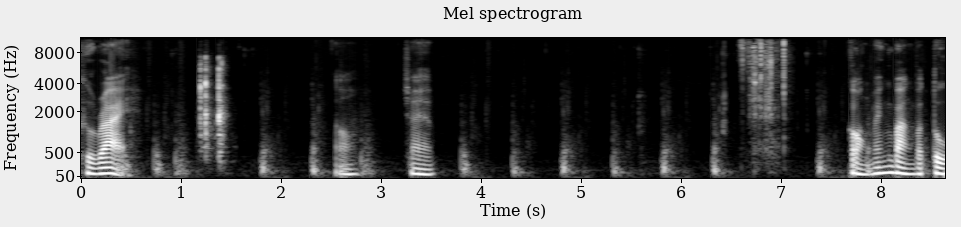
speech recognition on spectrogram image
คือไรอ๋อใช่ครับกล่องแม่งบังประตู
